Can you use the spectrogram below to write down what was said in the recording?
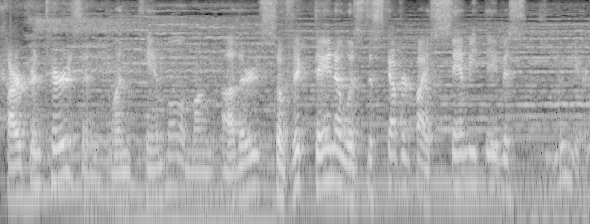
Carpenters and Glen Campbell, among others. So Vic Dana was discovered by Sammy Davis Jr.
